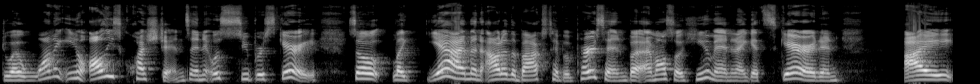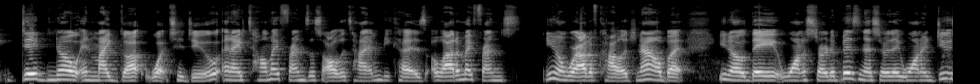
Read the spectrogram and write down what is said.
Do I want to, you know, all these questions and it was super scary. So like, yeah, I'm an out of the box type of person, but I'm also human and I get scared and I did know in my gut what to do. And I tell my friends this all the time because a lot of my friends, you know, we're out of college now, but, you know, they want to start a business or they want to do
